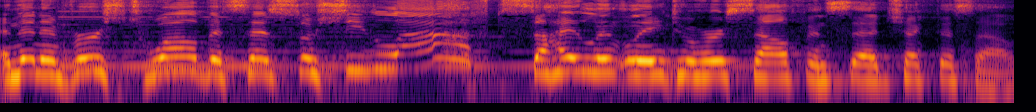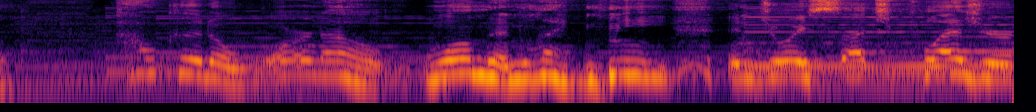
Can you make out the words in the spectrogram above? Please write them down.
And then in verse 12, it says, So she laughed silently to herself and said, Check this out. How could a worn out woman like me enjoy such pleasure,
